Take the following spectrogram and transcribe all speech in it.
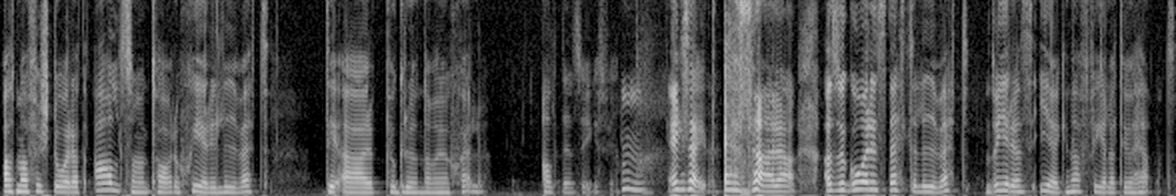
Att man förstår att allt som tar och sker i livet, det är på grund av en själv. Allt är ens eget fel. Mm, exakt. Så här, alltså går det snett i livet, då är det ens egna fel att det har hänt.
